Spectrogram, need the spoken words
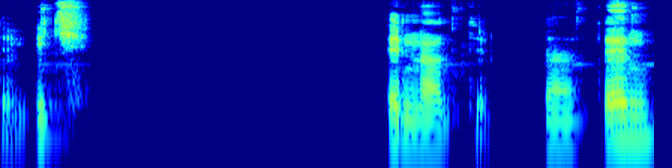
Delik. En nadirlerden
